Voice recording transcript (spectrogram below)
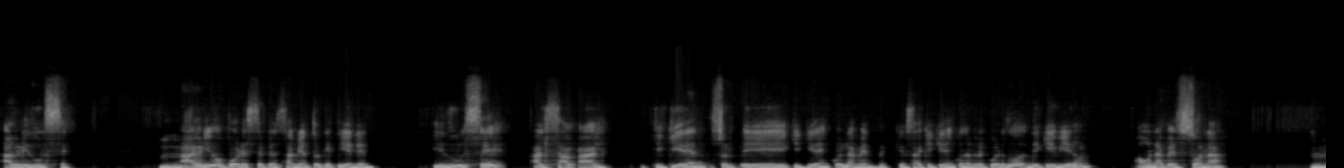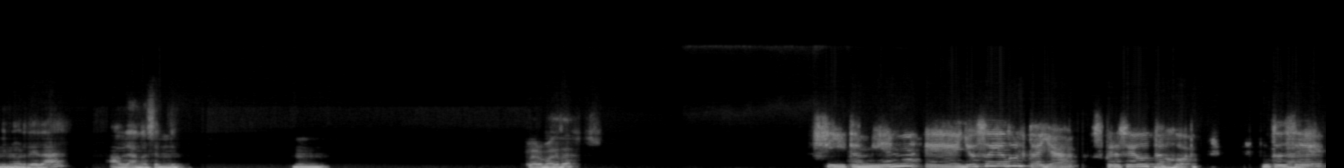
agridulce. Agrio por ese pensamiento que tienen y dulce al, al que quieren, eh, que quieren con la mente, que, o sea, que quieren con el recuerdo de que vieron a una persona menor de edad hablando ese tema. Mm. ¿Claro, Magda? Sí, también eh, yo soy adulta ya, pero soy adulta joven. Entonces,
